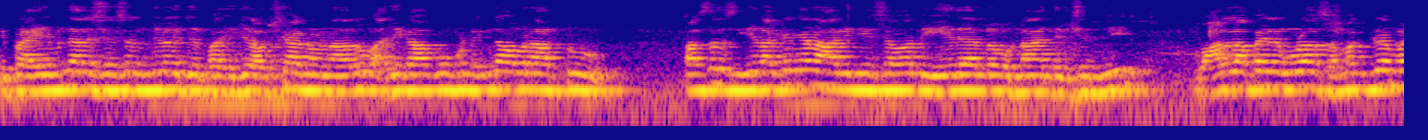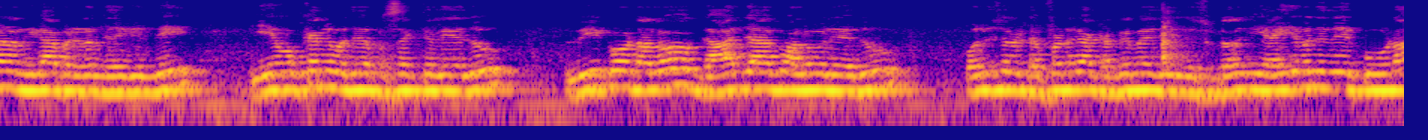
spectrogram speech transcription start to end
ఇప్పుడు ఐదు మంది అరెస్ట్ చేసిన ఇందులో ఇద్దరు ఇద్దరు అభిషేకాలు ఉన్నారు. అది కాకుండా ఇంకా ఆర్ టూ పర్సన్స్ ఈ రకంగా ఆగి చేసేవాళ్ళు ఏరియాలో ఉన్నారని తెలిసింది. వాళ్ళపైన కూడా సమగ్రమైన నిఘా పెట్టడం జరిగింది. ఏ ఒక్కరిని వదిలే ప్రసక్తి లేదు. వీకోటలో గాంజాకు అలవ లేదు. పోలీసులు డెఫినెట్గా కఠినమైన చర్యలు తీసుకుంటారు. ఈ ఐదు మందిని కూడా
